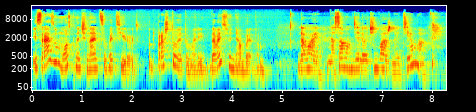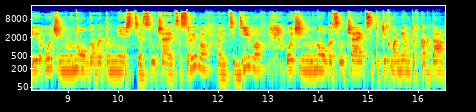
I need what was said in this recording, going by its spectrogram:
И сразу мозг начинает саботировать. Вот про что это, Марин? Давай сегодня об этом. Давай. На самом деле очень важная тема, и очень много в этом месте случается срывов, рецидивов, очень много случается таких моментов, когда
